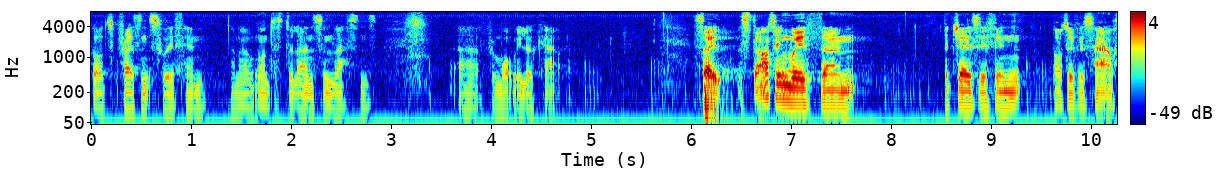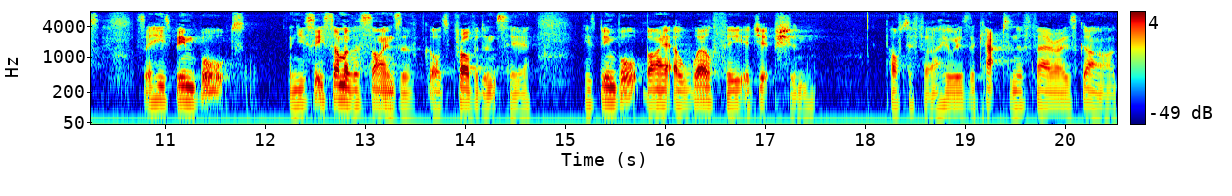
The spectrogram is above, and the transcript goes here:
God's presence with him. And I want us to learn some lessons uh, from what we look at. So, starting with um, Joseph in Potiphar's house. So, he's been bought, and you see some of the signs of God's providence here. He's been bought by a wealthy Egyptian, Potiphar, who is the captain of Pharaoh's guard.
